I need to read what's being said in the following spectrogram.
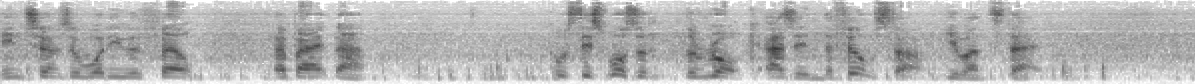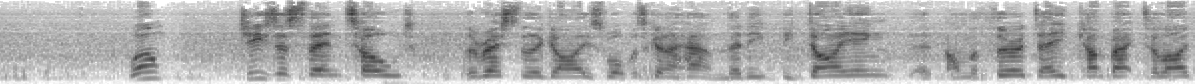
in terms of what he would have felt about that. Of course, this wasn't the rock, as in the film star, you understand. Well, Jesus then told the rest of the guys what was going to happen, that he'd be dying uh, on the third day, come back to life.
